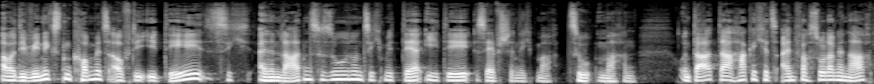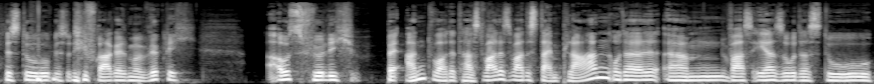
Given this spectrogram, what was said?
Aber die wenigsten kommen jetzt auf die Idee, sich einen Laden zu suchen und sich mit der Idee selbstständig mach, zu machen. Und da, da hacke ich jetzt einfach so lange nach, bis du, bis du die Frage mal wirklich ausführlich beantwortet hast. War das, war das dein Plan oder ähm, war es eher so, dass du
